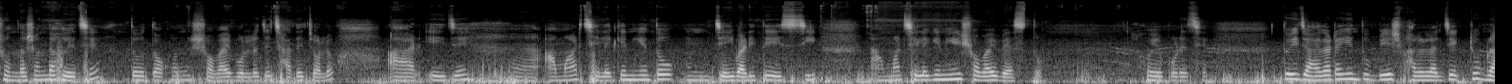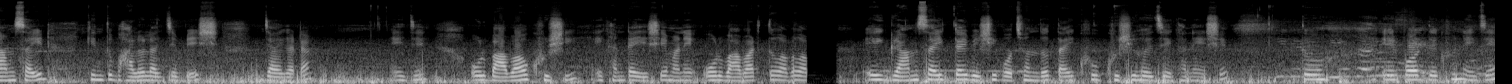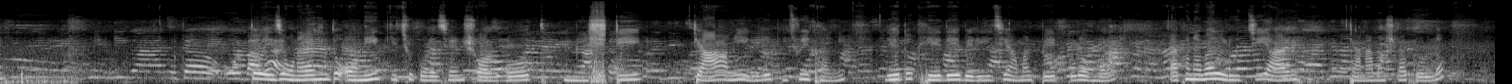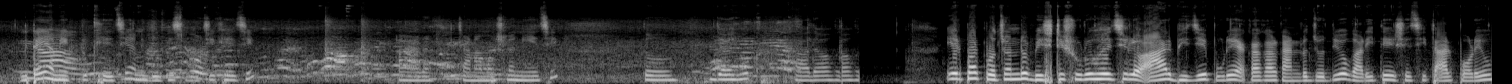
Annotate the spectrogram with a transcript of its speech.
সন্ধ্যা সন্ধ্যা হয়েছে, তো তখন সবাই বলল যে ছাদে চলো। আর এই যে আমার ছেলেকে নিয়ে তো যেই বাড়িতে এসছি, আমার ছেলেকে নিয়েই সবাই ব্যস্ত হয়ে পড়েছে। তো এই জায়গাটা কিন্তু বেশ ভালো লাগছে, একটু গ্রাম সাইড, কিন্তু ভালো লাগছে বেশ জায়গাটা। এই যে, ওর বাবাও খুশি, এখানটায় এসে মানে ওর বাবার তো আবার এই গ্রাম সাইডটাই বেশি পছন্দ, তাই খুব খুশি হয়েছে এখানে এসে। তো এরপর দেখুন এই যে, তো এই যে ওনারা কিন্তু অনেক কিছু করেছেন, শরবত, মিষ্টি, চা, আমি এগুলো কিছুই খাইনি। যেহেতু খেয়ে দিয়ে বেরিয়েছি, আমার পেট পুরো ভরা। এখন আবার লুচি আর চানা মশলা করল। এটাই আমি একটু খেয়েছি, আমি দু পিস লুচি খেয়েছি। আর চানা মশলা নিয়েছি। তো যাই হোক, খাওয়া দাওয়া এরপর প্রচণ্ড বৃষ্টি শুরু হয়েছিল আর ভিজে পুরে একাকার কাণ্ড। যদিও গাড়িতে এসেছি, তারপরেও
